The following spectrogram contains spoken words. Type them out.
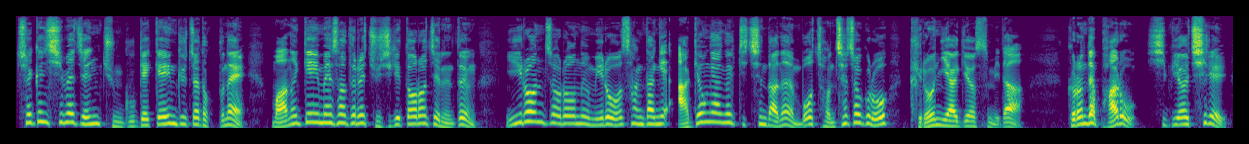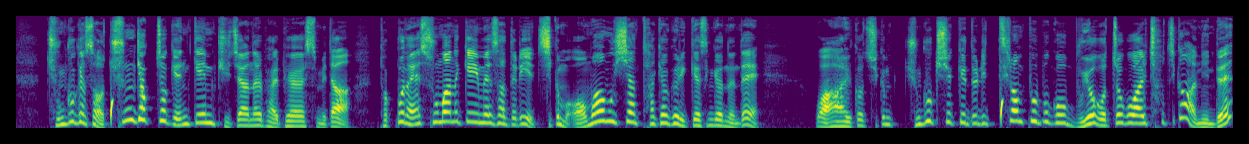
최근 심해진 중국의 게임 규제 덕분에 많은 게임 회사들의 주식이 떨어지는 등 이런저런 의미로 상당히 악영향을 끼친다는 뭐 전체적으로 그런 이야기였습니다 그런데 바로 12월 7일 중국에서 충격적인 게임 규제안을 발표하였습니다 덕분에 수많은 게임 회사들이 지금 어마무시한 타격을 입게 생겼는데 와 이거 지금 중국 새끼들이 트럼프 보고 무역 어쩌고 할 처지가 아닌데?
